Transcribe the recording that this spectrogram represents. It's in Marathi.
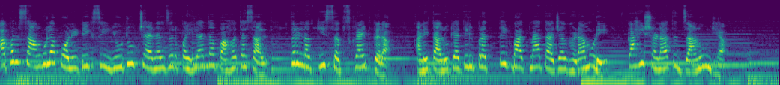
आपण सांगूला पॉलिटिक्स हे यूट्यूब चॅनल जर पहिल्यांदा पाहत असाल तर नक्की सबस्क्राईब करा. आणि तालुक्यातील प्रत्येक बातम्या ताज्या घडामोडी काही क्षणात जाणून घ्या.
